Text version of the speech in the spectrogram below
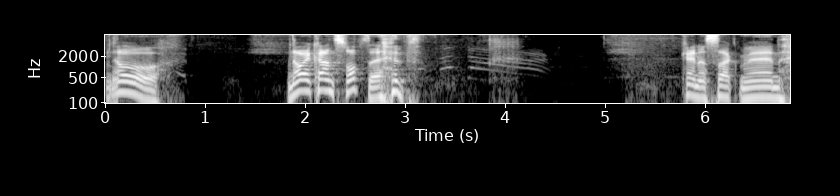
No. No, I can't swap that. Kinda sucked, man.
